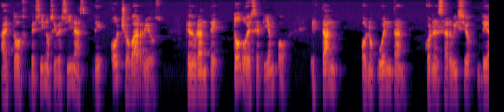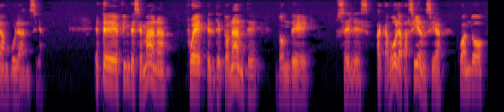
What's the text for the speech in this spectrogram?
a estos vecinos y vecinas de ocho barrios que durante todo ese tiempo están o no cuentan con el servicio de ambulancia. Este fin de semana fue el detonante donde se les acabó la paciencia cuando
